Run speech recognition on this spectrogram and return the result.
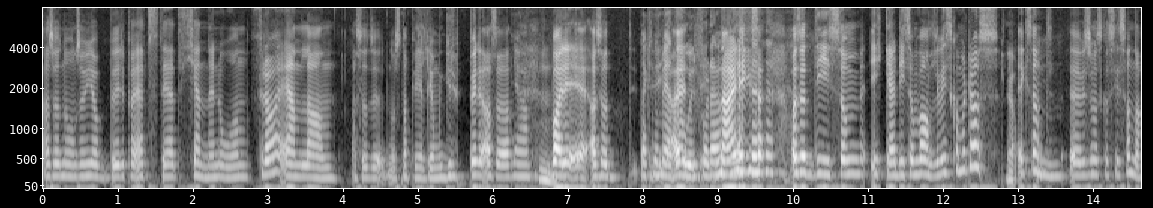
Altså noen som jobber på et sted, kjenner noen fra en eller annen altså du, Nå snakker vi hele tiden om grupper. altså Ja. Mm. bare altså, Det er ikke noe bedre ord for det. Nei, ikke sant? Altså de som ikke er de som vanligvis kommer til oss. Ja. Ikke sant? Mm. Eh, Hvis man skal si sånn, da.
